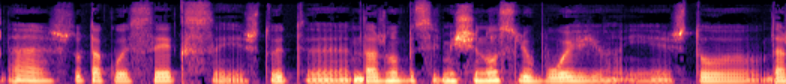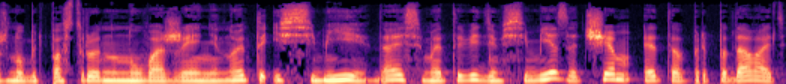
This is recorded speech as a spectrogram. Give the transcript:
да, что такое секс, и что это должно быть совмещено с любовью, и что должно быть построено на уважении. Но это из семьи. Да? Если мы это видим в семье, зачем это преподавать?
